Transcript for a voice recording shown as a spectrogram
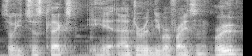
so he just clicks hit enter with neighbor, friends, and crew.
